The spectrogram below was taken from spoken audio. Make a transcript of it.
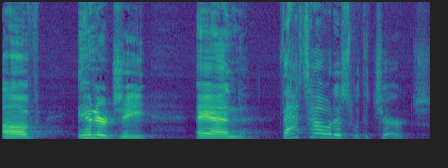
of energy. And that's how it is with the church.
